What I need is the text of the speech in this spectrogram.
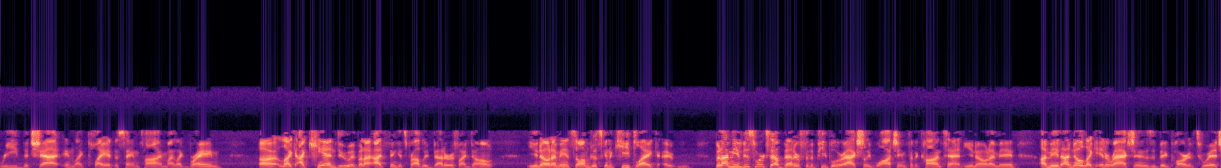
read the chat and like play at the same time. My like brain, uh, like I can do it, but I, I think it's probably better if I don't. You know what I mean? So I'm just gonna keep like, uh, but I mean this works out better for the people who are actually watching for the content. You know what I mean? I mean I know like interaction is a big part of Twitch,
